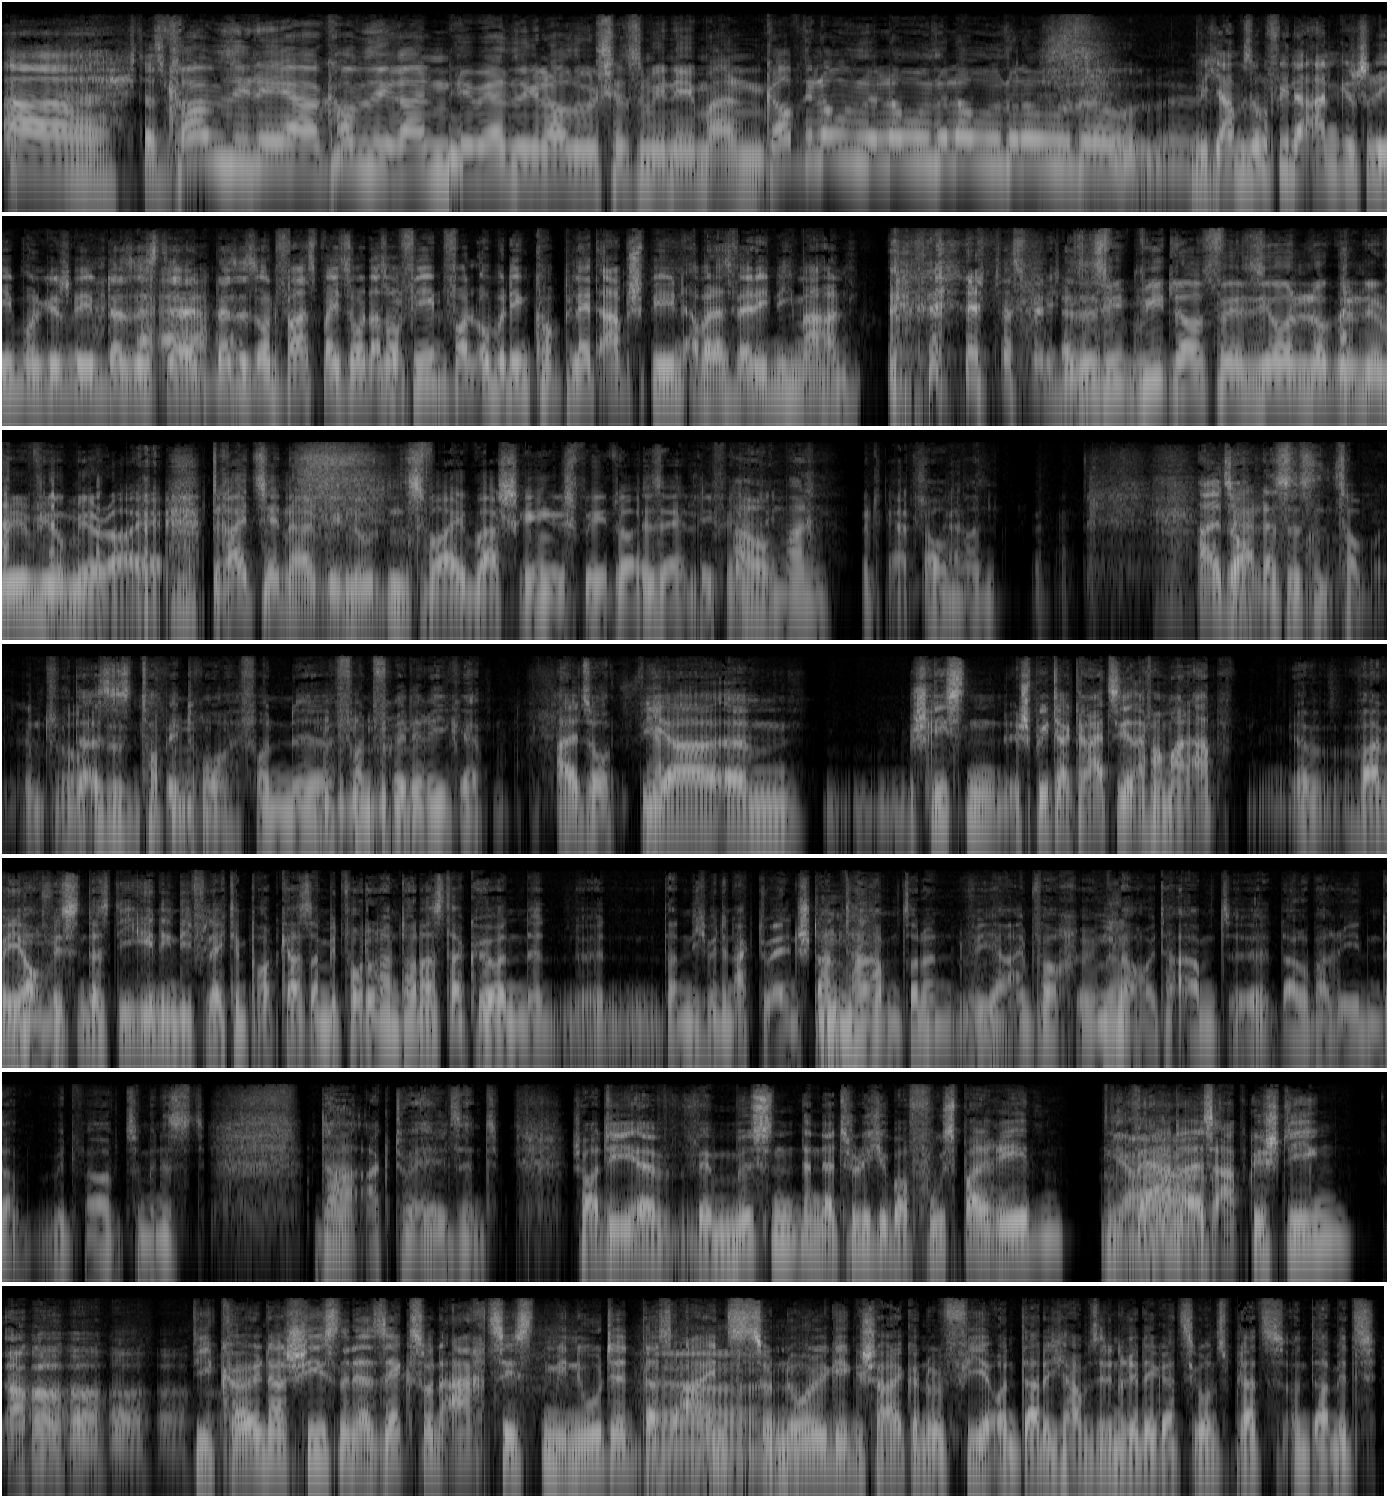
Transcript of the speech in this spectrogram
Ah, Kommen Sie näher, kommen Sie ran. Hier werden Sie genauso beschissen wie nebenan. Kommen Sie lose, lose, lose, lose, lose. Mich haben so viele angeschrieben und geschrieben, das ist, äh, das ist unfassbar. Ich soll das auf jeden Fall unbedingt komplett abspielen, aber das werde ich nicht machen. das werde ich Das ist wie Meatloafs Version Look in the Review Mirror. Ey. 13,5 Minuten, zwei Waschgänge später ist er endlich fertig. Oh Mann. Oh Mann. Also, Ja, das ist ein Top-Intro. das ist ein Top-Intro von, äh, von Friederike. Also, wir ähm, schließen Spieltag 13 jetzt einfach mal ab, äh, weil wir ja Mhm. auch wissen, dass diejenigen, die vielleicht den Podcast am Mittwoch oder am Donnerstag hören, äh, dann nicht mehr den aktuellen Stand Mhm. haben, sondern wir ja einfach, äh, klar, heute Abend äh, darüber reden, damit wir zumindest da aktuell sind. Schaut, die, äh, wir müssen natürlich über Fußball reden. Ja. Werder ist abgestiegen. Die Kölner schießen in der 86. Minute das 1 zu 0 gegen Schalke 04 und dadurch haben sie den Relegationsplatz und damit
